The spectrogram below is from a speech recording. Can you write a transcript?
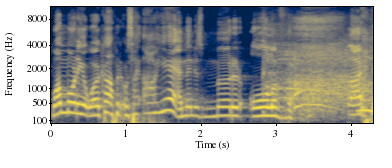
one morning it woke up and it was like oh yeah and then just murdered all of them like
